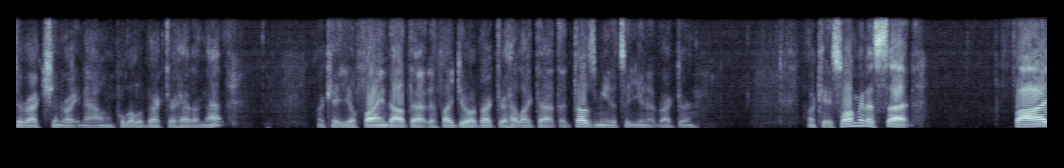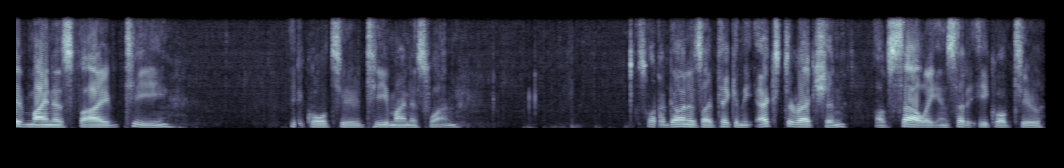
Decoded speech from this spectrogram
direction right now. Put a little vector head on that. Okay, you'll find out that if I do a vector head like that, that does mean it's a unit vector. Okay, so I'm going to set 5 minus 5t equal to t minus 1. So what I've done is I've taken the x direction of Sally and set it equal to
